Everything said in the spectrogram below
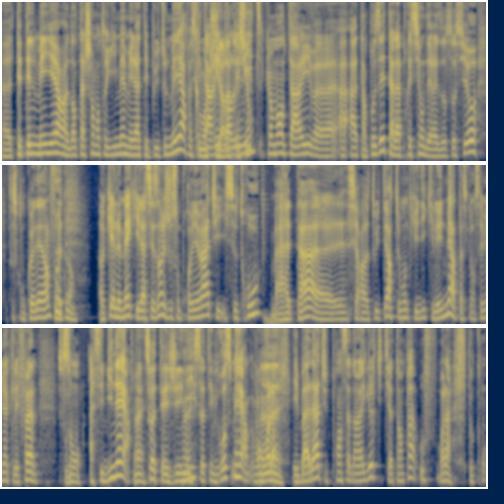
euh, t'étais le meilleur dans ta chambre, entre guillemets, mais là, t'es plus tout le meilleur parce que Comment tu t'arrives dans l'élite. Comment t'arrives euh, à, à t'imposer? T'as la pression des réseaux sociaux, tout ce qu'on connaît dans le foot. D'accord. Ok, le mec, il a 16 ans, il joue son premier match, il se trouve. Bah, t'as euh, sur Twitter tout le monde qui lui dit qu'il est une merde parce qu'on sait bien que les fans sont assez binaires. Ouais. Soit t'es un génie, Ouais. soit t'es une grosse merde. Bon, Ouais, voilà. Et bah là, tu te prends ça dans la gueule, tu t'y attends pas. Ouf, voilà. Donc, on-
